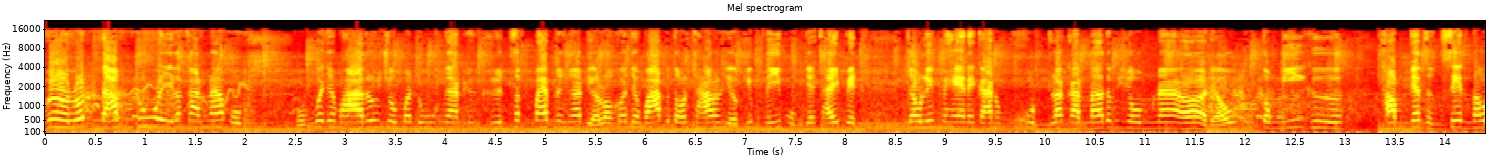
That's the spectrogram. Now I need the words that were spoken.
เออรถดัมพ์ด้วยละกันนะผมผมก็จะพาท่านผู้ชมมาดูงานกลางคืนสักแป๊บหนึ่งนะเดี๋ยวเราก็จะ warp ไปตอนเช้าเดี๋ยวคลิปนี้ผมจะใช้เป็นเจ้า Liebherr ในการขุดละกันนะท่านผู้ชมนะเออเดี๋ยวตรงนี้คือทำแค่ถึงเส้นเท่า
